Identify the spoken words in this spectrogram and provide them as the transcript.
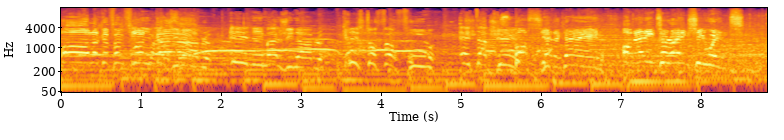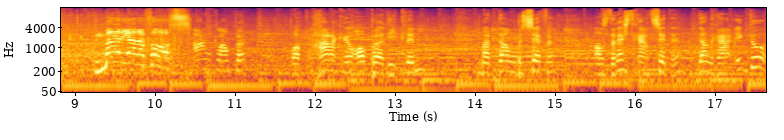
Oh, look at Van Vleuten! Inimaginable! Inimaginable! Christopher Froome est à pied! Boss yet again! On any terrain she wins! Marianne Vos! Aanklampen, wat harken op uh, die klim. Maar dan beseffen, als de rest gaat zitten, dan ga ik door.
